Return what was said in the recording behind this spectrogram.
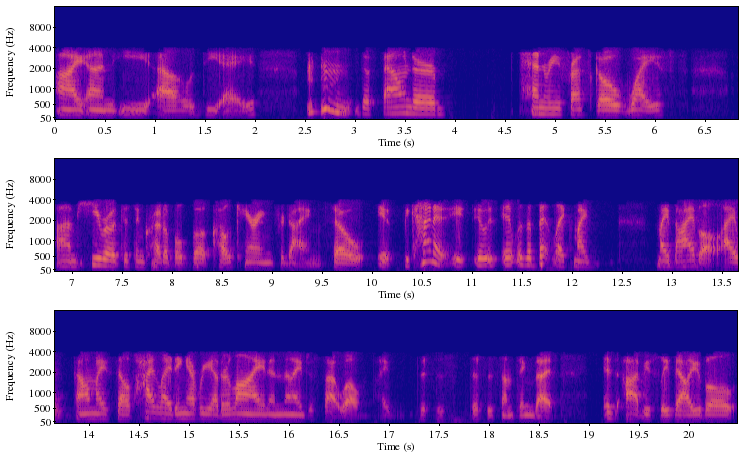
I N E L D A. The founder, Henry Fersko-Weiss, um, he wrote this incredible book called Caring for Dying. So it be kind of it, it was it was a bit like my my Bible. I found myself highlighting every other line, and then I just thought, well, I, this is this is something that is obviously valuable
